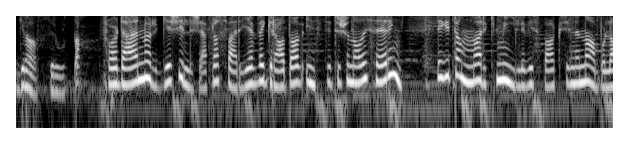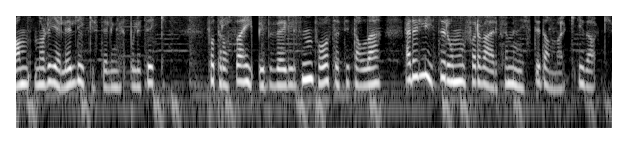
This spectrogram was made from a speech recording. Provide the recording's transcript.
grasrota. For der Norge skiller seg fra Sverige ved grad av institusjonalisering, ligger Danmark milevis bak sine naboland når det gjelder likestillingspolitikk. På tross av hippiebevegelsen på 70-tallet er det lite rom for å være feminist i Danmark i dag.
